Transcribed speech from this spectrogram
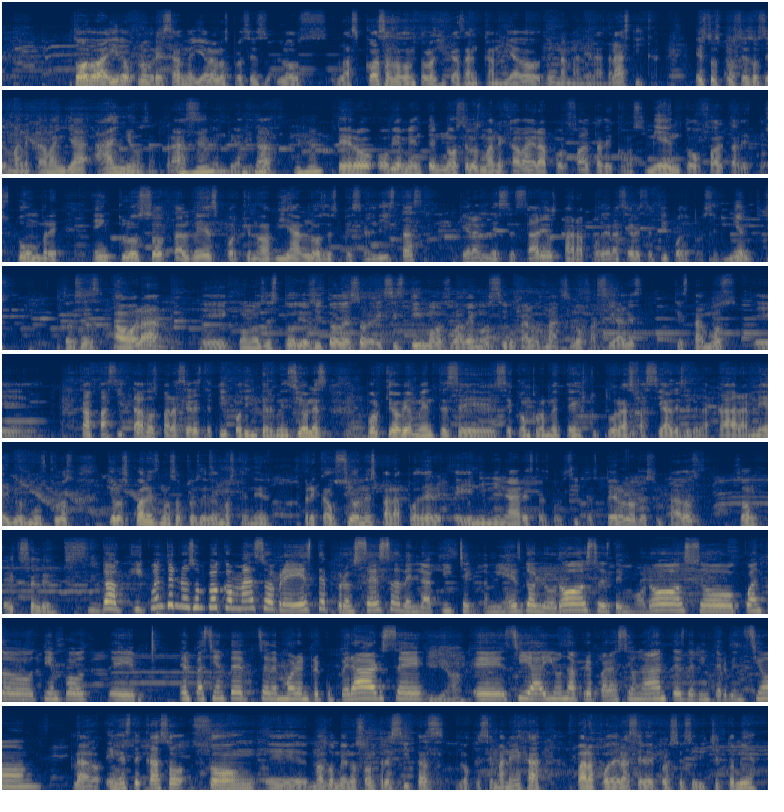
todo ha ido progresando y ahora los procesos, los, las cosas odontológicas han cambiado de una manera drástica. Estos procesos se manejaban ya años atrás, uh -huh, en realidad, uh -huh. pero obviamente no se los manejaba, era por falta de conocimiento, falta de costumbre, e incluso tal vez porque no habían los especialistas que eran necesarios para poder hacer este tipo de procedimientos. Entonces, ahora eh, con los estudios y todo eso, existimos o habemos cirujanos maxilofaciales que estamos eh, capacitados para hacer este tipo de intervenciones porque obviamente se, se, comprometen estructuras faciales y de la cara, nervios, músculos, que los cuales nosotros debemos tener precauciones para poder eliminar estas bolsitas, pero los resultados son excelentes. Doc, y cuéntenos un poco más sobre este proceso de la bichectomía. ¿Es doloroso? ¿Es demoroso? ¿Cuánto tiempo eh, el paciente se demora en recuperarse? Eh, si hay una preparación antes de la intervención. Claro, en este caso son eh, más o menos son tres citas lo que se maneja para poder hacer el proceso de bichectomía.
